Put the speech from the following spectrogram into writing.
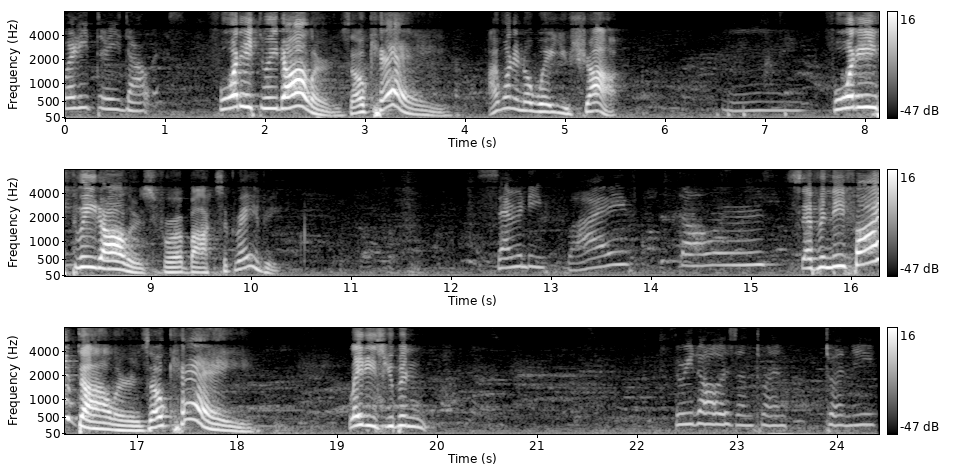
Forty-three dollars. Forty-three dollars. Okay. I want to know where you shop. Mm. Forty-three dollars for a box of gravy. Seventy-five dollars. Seventy-five dollars. Okay. Ladies, you've been Three dollars and twen- twenty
